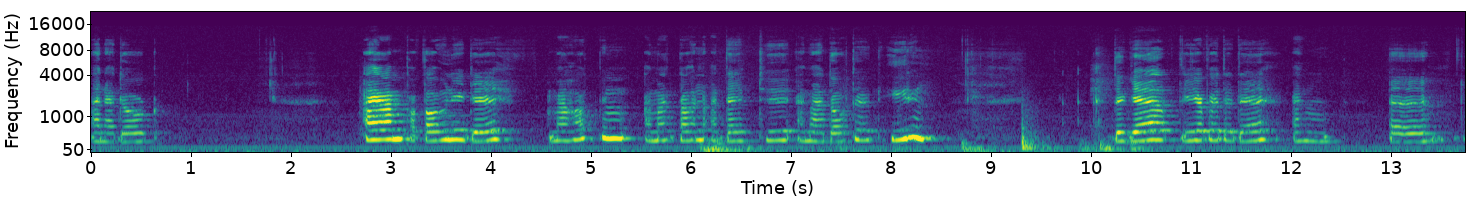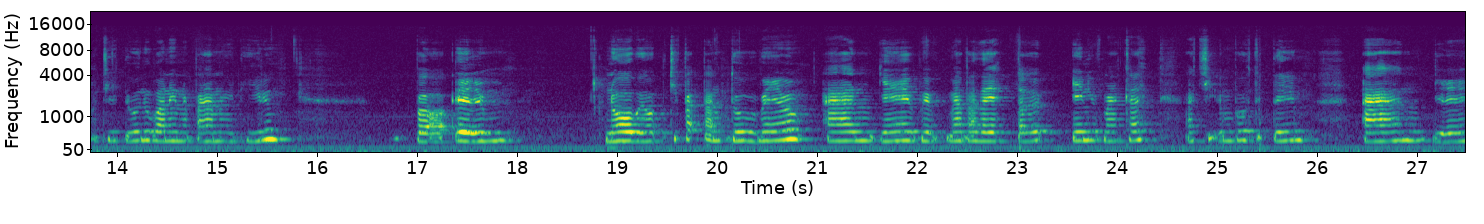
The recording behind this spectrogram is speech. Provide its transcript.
and a dog. I am profoundly deaf. My husband and my son are deaf too, and my daughter is hearing. The girl, three of us are deaf, and uh, she's the only one in the family hearing. But um, no, we're up to fit them so well, and yeah, we've never left out any of my kids. I treat them both the same, and yeah.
